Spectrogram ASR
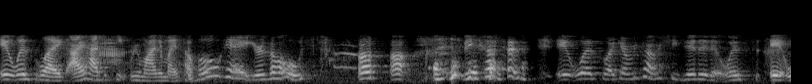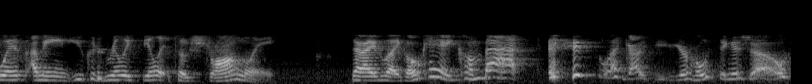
it was like I had to keep reminding myself, okay, you're the host. because it was like every time she did it, it was it was. I mean, you could really feel it so strongly that I'm like, okay, come back. It's like I, you're hosting a show.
